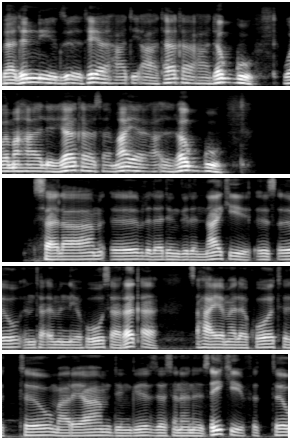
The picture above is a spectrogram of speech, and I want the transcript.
በልኒ እግዝእትየ ኃጢአተከ ሃደጉ ወመሃልየከ ሰማየ አእረጉ። ሰላም እብል ለድንግልናኪ እጽው እንተ እምኔሁ ሰረቀ ፀሐየ መለኮት ህትው ማርያም ድንግል ዘስነንጽኪ ፍትው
